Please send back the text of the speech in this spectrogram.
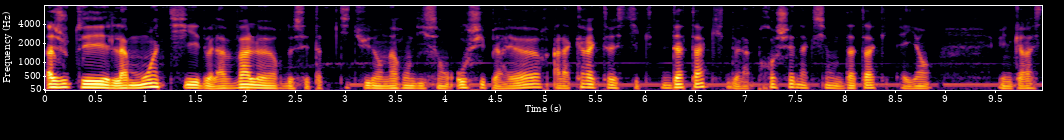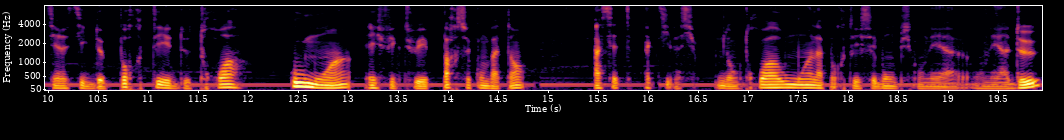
Ajoutez la moitié de la valeur de cette aptitude en arrondissant au supérieur à la caractéristique d'attaque de la prochaine action d'attaque ayant une caractéristique de portée de 3 ou moins effectuée par ce combattant à cette activation. Donc 3 ou moins la portée, c'est bon puisqu'on est, on est à 2.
